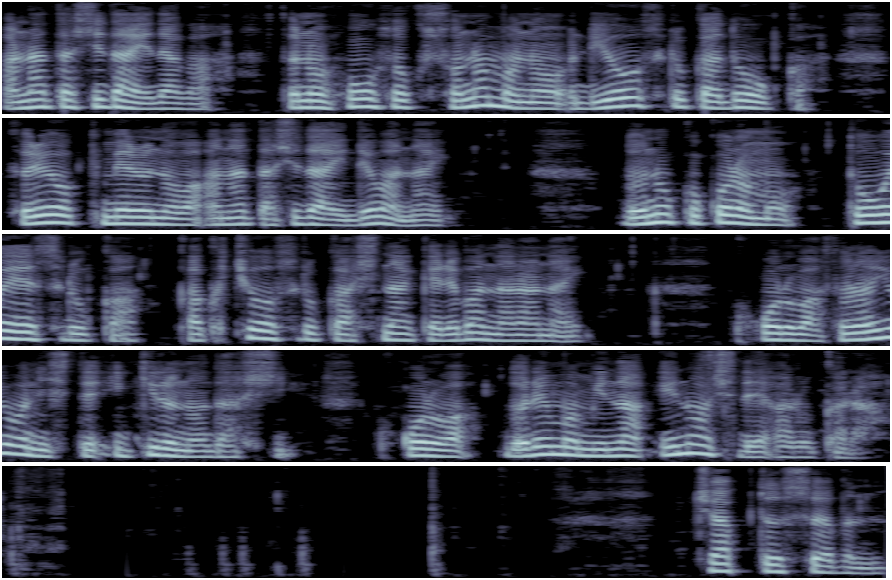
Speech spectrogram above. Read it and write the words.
あなた次第だが、その法則そのものを利用するかどうか、それを決めるのはあなた次第ではない。どの心も投影するか、拡張するかしなければならない。心はそのようにして生きるのだし、心はどれも皆命であるから。Chapter 7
